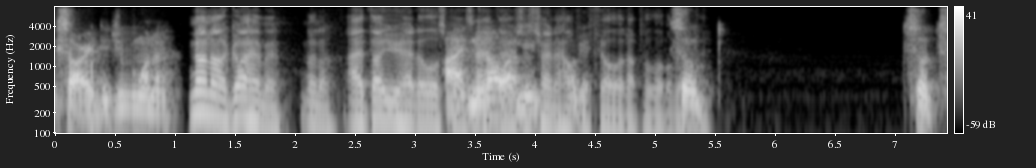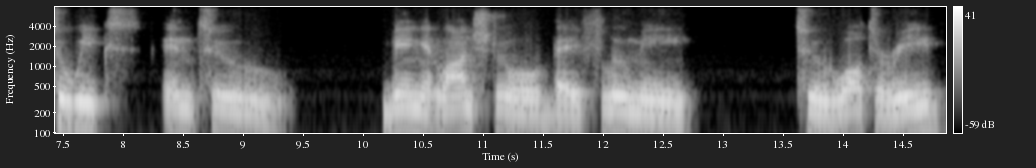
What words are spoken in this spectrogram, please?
Sorry, did you want to? No, no, go ahead, man. No, no. I thought you had a little space. I, no, I was I just trying to help okay. you fill it up a little so, bit. So, so two weeks into being at Landstuhl, they flew me to Walter Reed.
